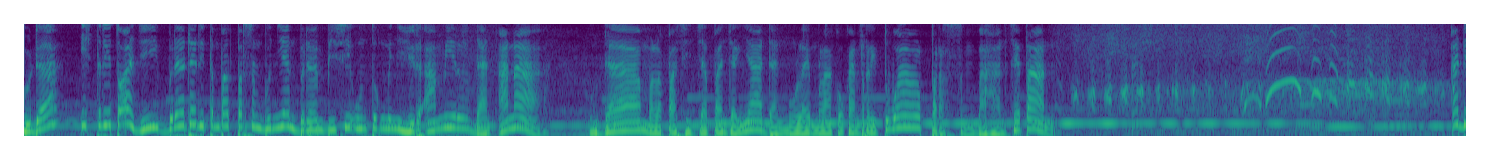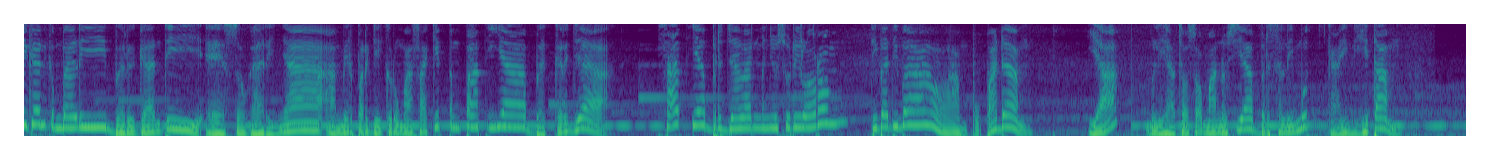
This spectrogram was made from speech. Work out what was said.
Huda, istri Toaji, berada di tempat persembunyian berambisi untuk menyihir Amir dan Ana. Huda melepas hijab panjangnya dan mulai melakukan ritual persembahan setan. Adegan kembali berganti. Esok harinya Amir pergi ke rumah sakit tempat ia bekerja. Saat ia berjalan menyusuri lorong, tiba-tiba lampu padam. Ia melihat sosok manusia berselimut kain hitam.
